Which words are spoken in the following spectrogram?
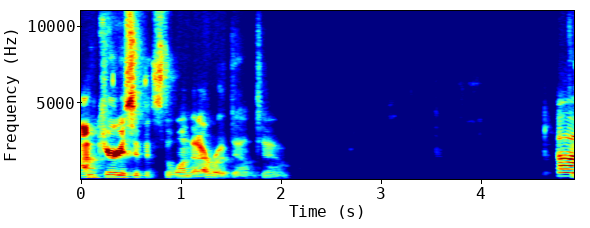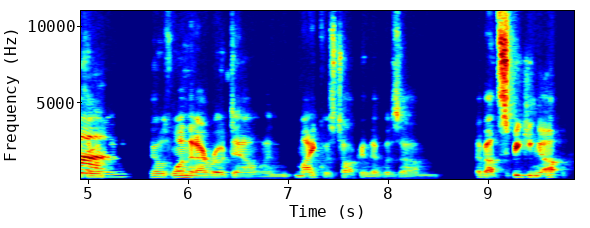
I'm curious if it's the one that I wrote down too. Um, there, was, there, was, one that I wrote down when Mike was talking that was um, about speaking up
